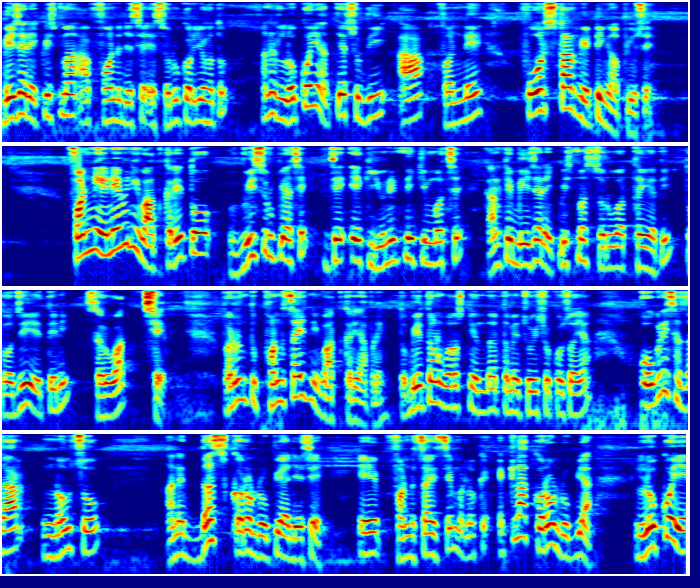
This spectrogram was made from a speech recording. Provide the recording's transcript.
બે હજાર એકવીસમાં આ ફંડ જે છે એ શરૂ કર્યો હતો અને લોકોએ અત્યાર સુધી આ ફંડને ફોર સ્ટાર રેટિંગ આપ્યું છે. ફંડની એનએવીની વાત કરીએ તો વીસ રૂપિયા છે, જે એક યુનિટની કિંમત છે, કારણ કે બે હજાર એકવીસમાં શરૂઆત થઈ હતી, તો હજી તેની શરૂઆત છે. પરંતુ ફંડ સાઇઝની વાત કરીએ આપણે, તો બે ત્રણ વર્ષની અંદર તમે જોઈ શકો છો અહીંયા, ઓગણીસ હજાર નવસો અને દસ કરોડ રૂપિયા જે છે એ ફંડ સાઇઝ છે, મતલબ કે એટલા કરોડ રૂપિયા લોકોએ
